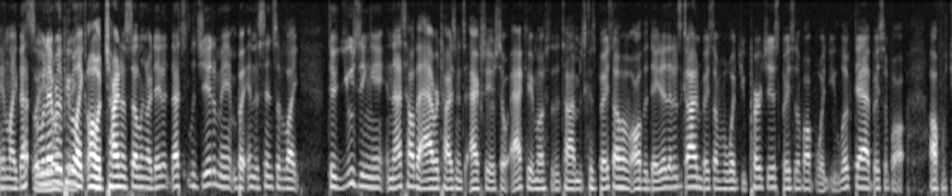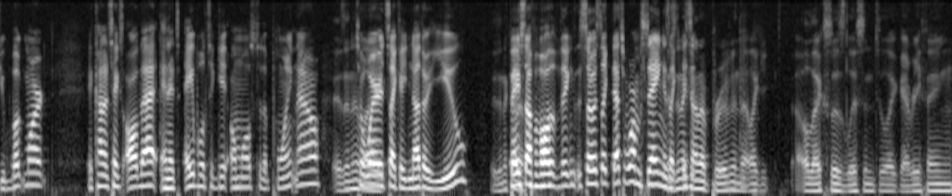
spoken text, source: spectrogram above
And like that's So whatever people are like, oh, China's selling our data, that's legitimate, but in the sense of like they're using it and that's how the advertisements actually are so accurate most of the time is because based off of all the data that it's gotten, based off of what you purchased, based off of what you looked at, based off of, off what you bookmarked, it kind of takes all that and it's able to get almost to the point now Isn't it to like, where it's like another you isn't it based off of all the things. So it's like that's what I'm saying is like isn't it is kind of proven that like Alexa's listen to like everything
